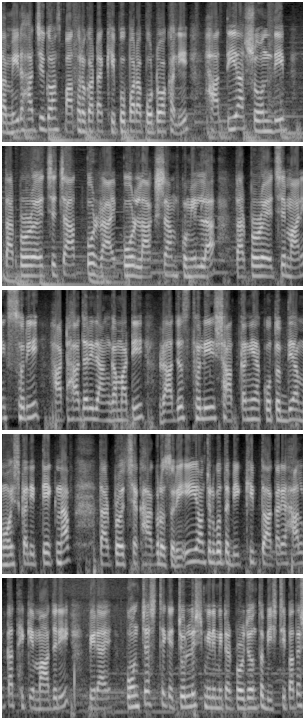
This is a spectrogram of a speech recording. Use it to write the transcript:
তা মিরহাজিগঞ্জ পাথরঘাটা খেপুপাড়া পটুয়াখালী, হাতিয়া, সন্দ্বীপ, তারপর রয়েছে চাঁদপুর, রায়পুর, লাকসাম, কুমিল্লা, তারপর রয়েছে মানিকছড়ি, হাটহাজারি, রাঙ্গামাটি, রাজস্থলী, সাতকানিয়া, কুতুবদিয়া, মহেশখালী, টেকনাফ, তারপর হচ্ছে খাগড়াছড়ি। এই অঞ্চলগুলোতে বিক্ষিপ্ত আকারে হালকা থেকে মাঝারি প্রায় পঞ্চাশ থেকে চল্লিশ মিলিমিটার পর্যন্ত বৃষ্টিপাতের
